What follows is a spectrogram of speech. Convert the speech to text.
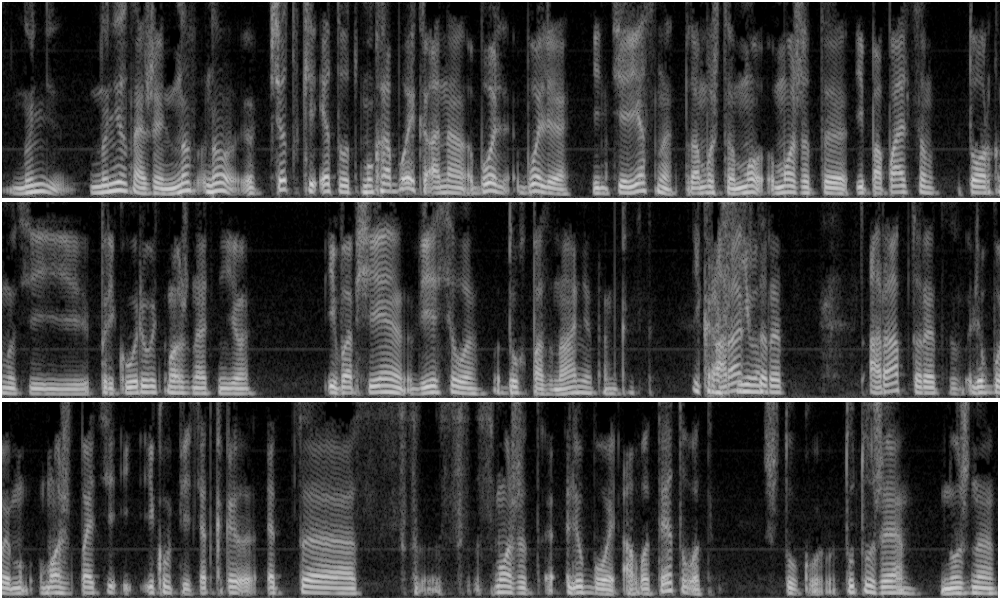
Ну, не, ну, не знаю, Жень, но, но все-таки эта вот мухобойка, она боль, более интересна, потому что мо, может э, и по пальцам торкнуть, и прикуривать можно от нее. И вообще весело, дух познания там как-то. И красиво. А раптор, а раптор это любой может пойти и, и купить. Это, как, это с, с, сможет любой. А вот эту вот штуку. Тут уже нужно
